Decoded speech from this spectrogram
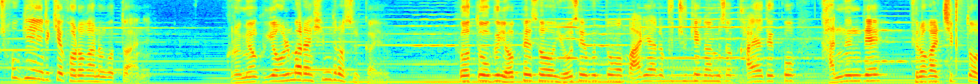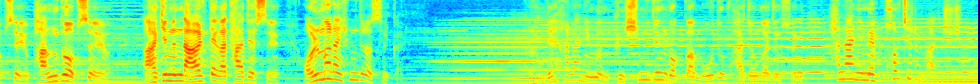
초기에 이렇게 걸어가는 것도 아니에요. 그러면 그게 얼마나 힘들었을까요? 그것도 그 옆에서 요셉은 또 마리아를 부축해가면서 가야 됐고 갔는데 들어갈 집도 없어요. 방도 없어요. 아기는 낳을 때가 다 됐어요. 얼마나 힘들었을까요? 그런데 하나님은 그 힘든 것과 모든 과정 과정 속에 하나님의 퍼즐을 맞추셔요.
